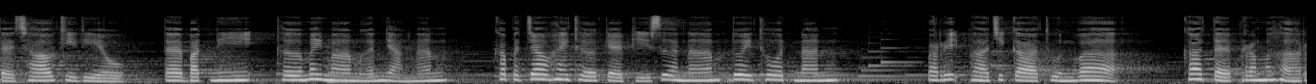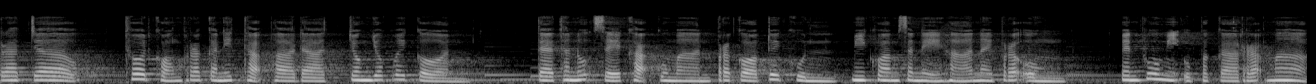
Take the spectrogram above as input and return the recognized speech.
แต่เช้าทีเดียว แต่บัดนี้เธอไม่มาเหมือนอย่างนั้น ข้าพเจ้าให้เธอแก่ผีเสื้อน้ำด้วยโทษนั้น ปริภาชิกาทูลว่า ข้าแต่พระมหาราชเจ้า โทษของพระกนิษฐพาดาจงยกไว้ก่อน แต่ธนุเสขกุมารประกอบด้วยคุณมีความเสน่หาในพระองค์ เป็นผู้มีอุปการะมาก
